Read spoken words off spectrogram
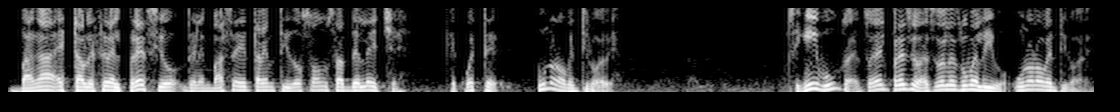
van a establecer el precio del envase de 32 onzas de leche que cueste 1,99. Sin IBU, o eso es el precio, eso se le suma el IBU, 1,99.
